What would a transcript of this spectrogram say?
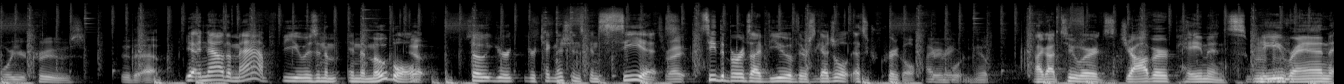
for your crews through the app. Yeah, and now the map view is in the in the mobile. Yep. So your your technicians can see it. right. See the bird's eye view of their schedule. That's critical. I Very agree. important. Yep. I got two words jobber payments. We mm-hmm. ran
